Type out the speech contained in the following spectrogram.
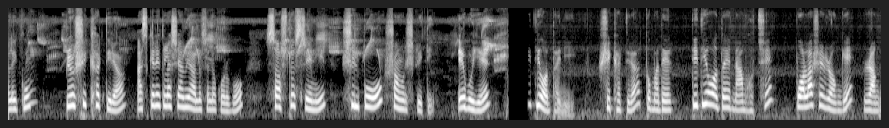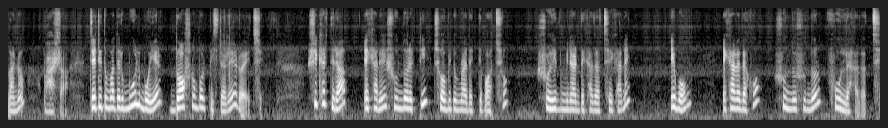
আলাইকুম। প্রিয় শিক্ষার্থীরা, আজকের ক্লাসে আমি আলোচনা করব ষষ্ঠ শ্রেণির শিল্প ও সংস্কৃতি এ বইয়ের তৃতীয় অধ্যায় নিয়ে। শিক্ষার্থীরা, তোমাদের তৃতীয় অধ্যায়ের নাম হচ্ছে পলাশের রঙে রাঙ্গানো ভাষা, যেটি তোমাদের মূল বইয়ের দশ নম্বর পৃষ্ঠারে রয়েছে। শিক্ষার্থীরা, এখানে সুন্দর একটি ছবি তোমরা দেখতে পাচ্ছ। শহীদ মিনার দেখা যাচ্ছে এখানে এবং এখানে দেখো সুন্দর সুন্দর ফুল দেখা যাচ্ছে।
